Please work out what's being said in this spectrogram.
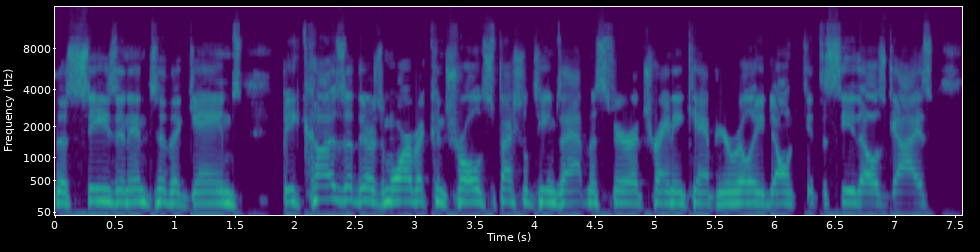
the season, into the games, because of, there's more of a controlled special teams atmosphere at training camp. You really don't get to see those guys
